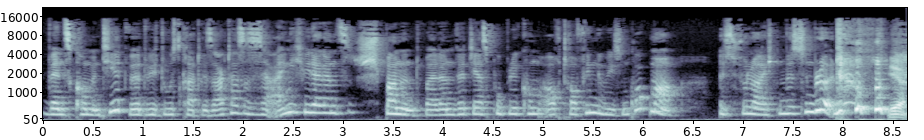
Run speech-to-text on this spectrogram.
Wenn es kommentiert wird, wie du es gerade gesagt hast, ist es ja eigentlich wieder ganz spannend, weil dann wird ja das Publikum auch darauf hingewiesen, guck mal, ist vielleicht ein bisschen blöd. Ja.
